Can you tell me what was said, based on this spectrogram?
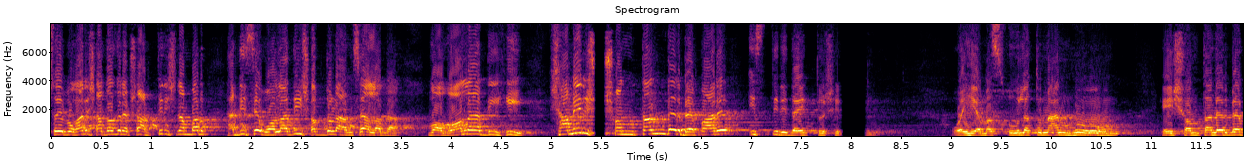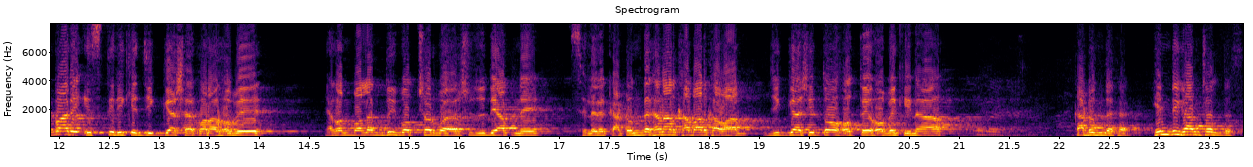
সই বুখারি সাত হাজার একশো আটত্রিশ নম্বর হাদিসে ওয়ালাদি শব্দটা আনছে আলাদা। ওয়ালাদিহি, স্বামীর সন্তানদের ব্যাপারে স্ত্রী দায়িত্বশীল। এই সন্তানের ব্যাপারে স্ত্রীকে জিজ্ঞাসা করা হবে। এখন বলেন দুই বছর বয়স যদি আপনি ছেলের কার্টুন দেখান আর খাবার খাওয়ান, জিজ্ঞাসিত হতে হবে কিনা? কার্টুন দেখায় হিন্দি গান চলতেছে।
